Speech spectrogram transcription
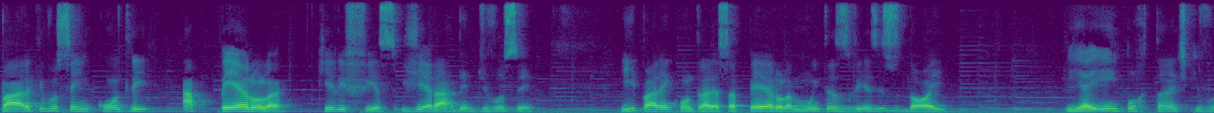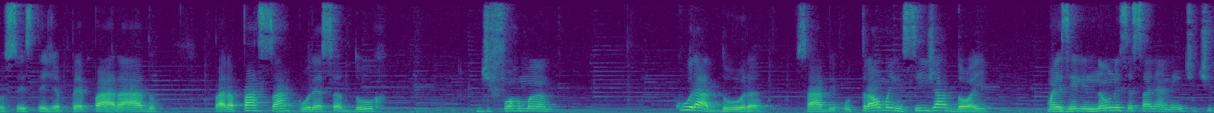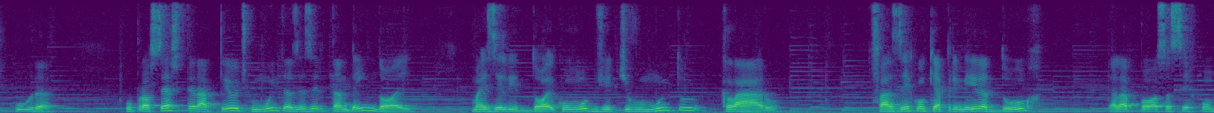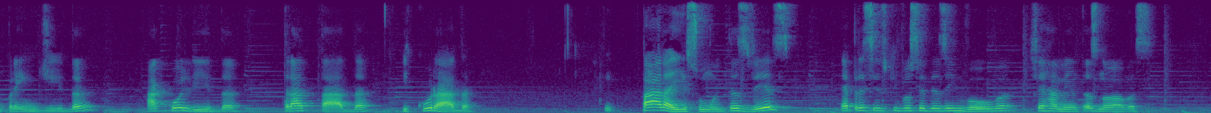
para que você encontre a pérola que ele fez gerar dentro de você. E para encontrar essa pérola, muitas vezes dói. E aí é importante que você esteja preparado para passar por essa dor de forma curadora, sabe? O trauma em si já dói, mas ele não necessariamente te cura. O processo terapêutico muitas vezes ele também dói, mas ele dói com um objetivo muito claro: fazer com que a primeira dor ela possa ser compreendida, acolhida, tratada e curada. E para isso, muitas vezes, é preciso que você desenvolva ferramentas novas.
